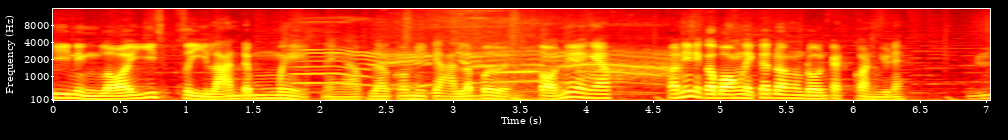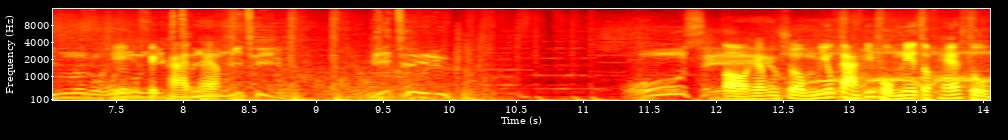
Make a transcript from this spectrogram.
ที่ 124 ล้านดาเมจนะครับแล้วก็มีการระเบิดต่อเนื่องครับตอนนี้เนี่ยกระบองเหล็กก็ดังโดนกัดก่อนอยู่นะโอเคเฟกหายไปแล้วต่อครับคุณผู้ชมมีโอกาสที่ผมเนี่ยจะแพ้สูง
